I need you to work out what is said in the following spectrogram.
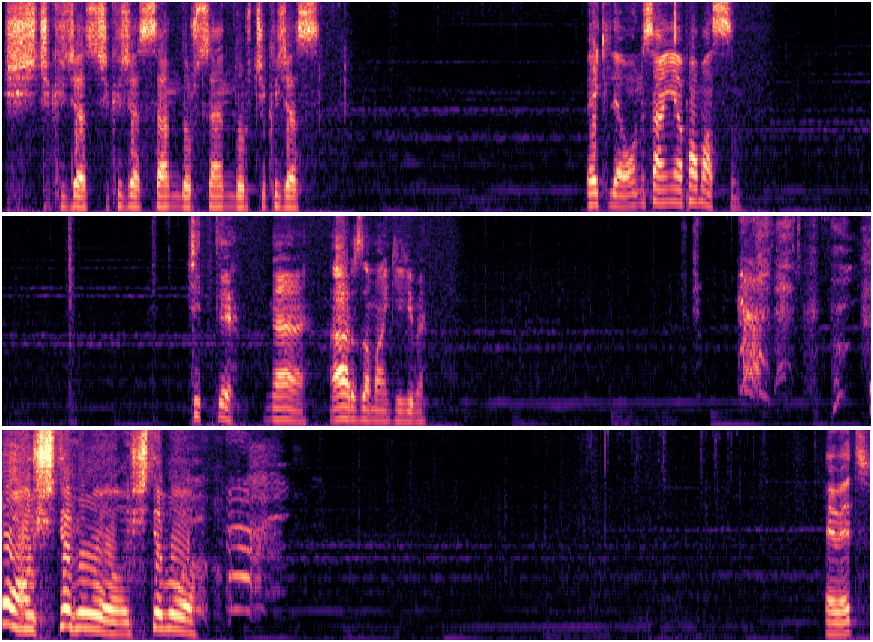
Şş, çıkacağız çıkacağız sen dur sen dur çıkacağız. Bekle onu sen yapamazsın. Kitli. Ne? Her zamanki gibi. Oh işte bu işte bu. Evet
